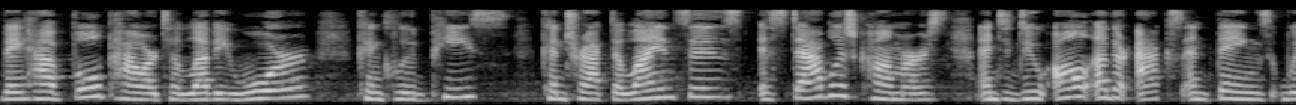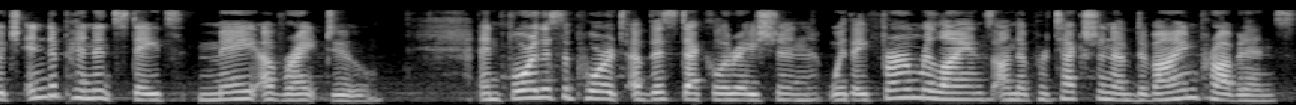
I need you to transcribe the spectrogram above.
they have full power to levy war, conclude peace, contract alliances, establish commerce, and to do all other acts and things which independent states may of right do and for the support of this declaration, with a firm reliance on the protection of divine providence,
